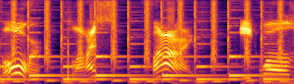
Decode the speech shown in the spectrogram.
Four plus five equals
